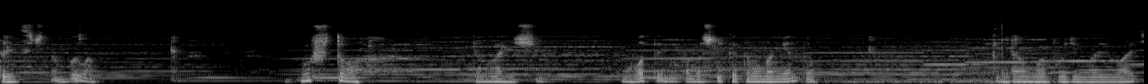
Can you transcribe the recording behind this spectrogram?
30 там было. Ну что, товарищи, вот и мы подошли к этому моменту, когда мы будем воевать.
